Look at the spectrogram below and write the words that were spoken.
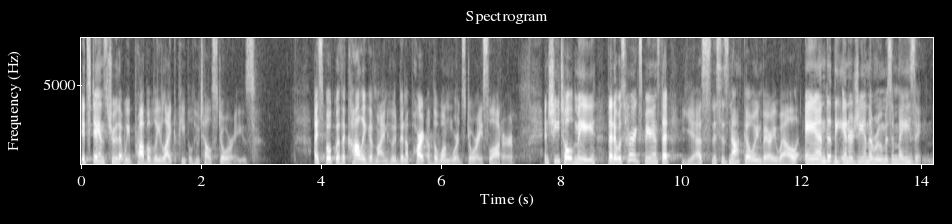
it stands true that we probably like people who tell stories. I spoke with a colleague of mine who had been a part of the one word story slaughter, and she told me that it was her experience that, yes, this is not going very well, and the energy in the room is amazing.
